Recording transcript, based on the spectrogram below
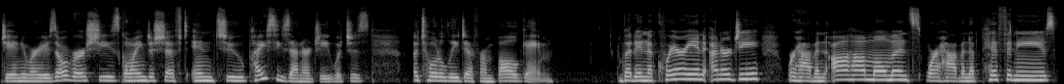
January is over, she's going to shift into Pisces energy, which is a totally different ball game. But in Aquarian energy, we're having aha moments, we're having epiphanies,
